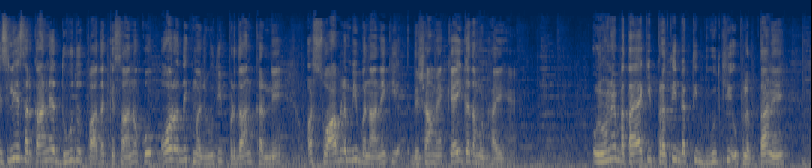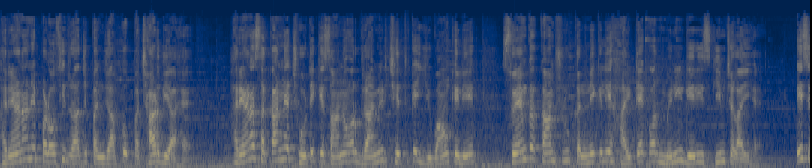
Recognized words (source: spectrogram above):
इसलिए सरकार ने दूध उत्पादक किसानों को और अधिक मजबूती प्रदान करने और स्वावलंबी बनाने की दिशा में कई कदम उठाए हैं। उन्होंने बताया कि प्रति व्यक्ति दूध की उपलब्धता ने हरियाणा ने पड़ोसी राज्य पंजाब को पछाड़ दिया है। हरियाणा सरकार ने छोटे किसानों और ग्रामीण क्षेत्र के युवाओं के लिए स्वयं का काम शुरू करने के लिए हाईटेक और मिनी डेयरी स्कीम चलाई है। इस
